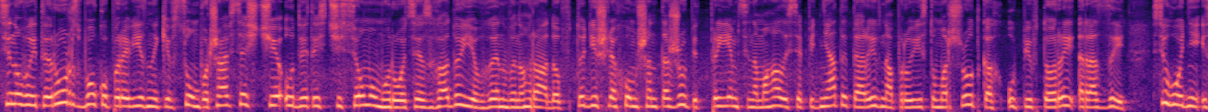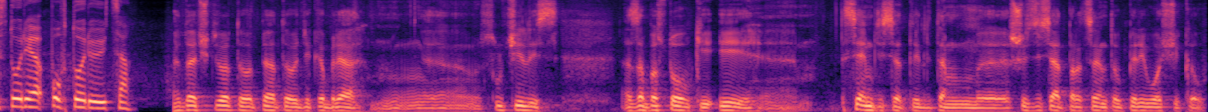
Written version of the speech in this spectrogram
Ціновий терор з боку перевізників Сум почався ще у 2007 році, згадує Євген Виноградов. Тоді шляхом шантажу підприємці намагалися підняти тариф на проїзд у маршрутках у півтори рази. Сьогодні історія повторюється. Когда 4-5 декабря м, э, случились забастовки и э, 70 или там э, 60 процентов перевозчиков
